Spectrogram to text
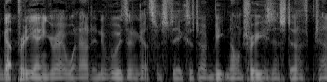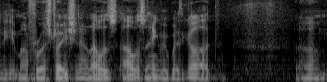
got pretty angry. I went out in the woods and got some sticks and started beating on trees and stuff, trying to get my frustration out. I was I was angry with God. Um,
